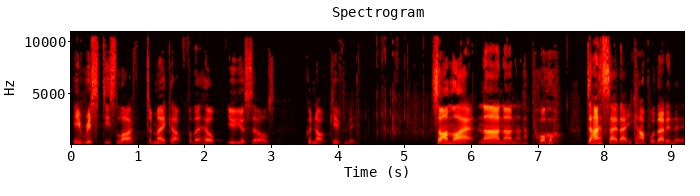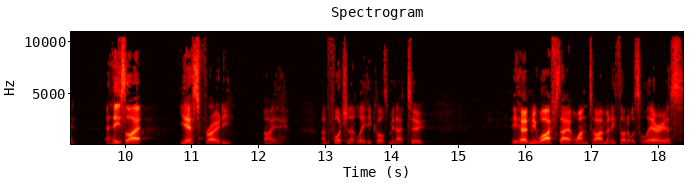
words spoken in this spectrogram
He risked his life to make up for the help you yourselves could not give me. So I'm like, no, no, no, no, Paul, don't say that. You can't put that in there. And he's like, yes, Frody. Oh, yeah. Unfortunately, he calls me that too. He heard me wife say it one time and he thought it was hilarious.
